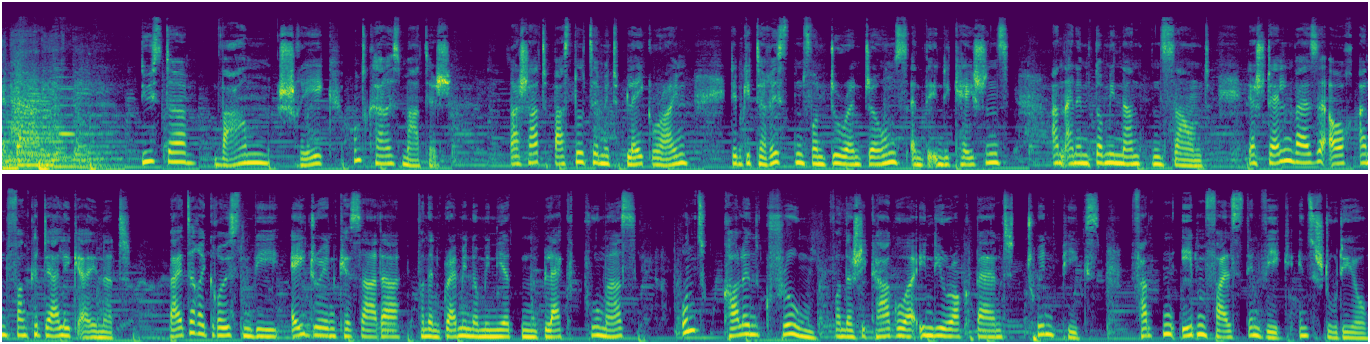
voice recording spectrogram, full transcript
And how do you feel? Düster, warm, schräg und charismatisch. Rashad bastelte mit Blake Ryan, dem Gitarristen von Durant Jones and the Indications, an einem dominanten Sound, der stellenweise auch an Funkadelic erinnert. Weitere Größen wie Adrian Quesada von den Grammy-nominierten Black Pumas und Colin Croom von der Chicagoer Indie-Rock-Band Twin Peaks fanden ebenfalls den Weg ins Studio.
